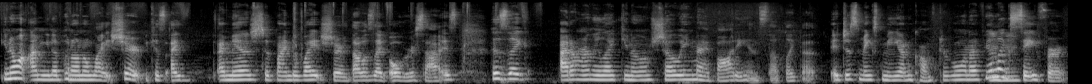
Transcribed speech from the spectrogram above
you know what? I'm gonna put on a white shirt because I I managed to find a white shirt that was like oversized because like. I don't really like, you know, showing my body and stuff like that. It just makes me uncomfortable and I feel like safer,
